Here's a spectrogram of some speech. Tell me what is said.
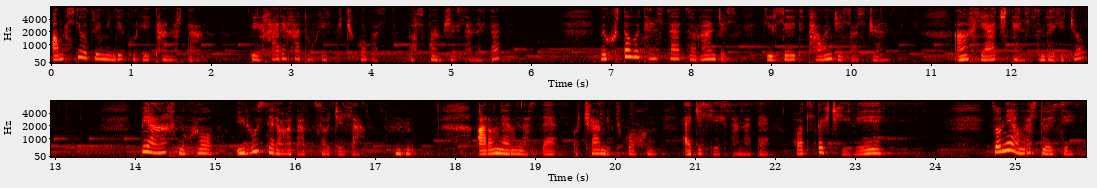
Амралтын өдрийн мэндийг хүргэе та нартаа. Би хайрынхаа түүхийг бичихгүй бол болохгүй юм шиг санагдаад. Нөхөртөөгөө танилцаад 6 жил, гэрлээд 5 жил болж байна. Анх яаж танилцсан бэ гэж юу? Би анх нөхрөө эргүүлсээр агаад авд суужила. 18 настай уучраа мэдэхгүй охин ажил хийх санаатай худалдагч хийвээ. Зуны амралт байсан.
